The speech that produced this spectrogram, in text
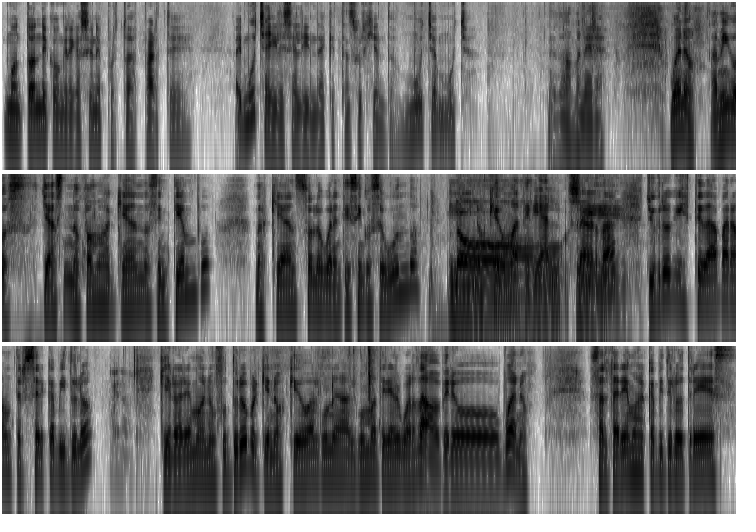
un montón de congregaciones por todas partes. Hay muchas iglesias lindas que están surgiendo. Muchas, muchas. De todas maneras. Bueno, amigos, ya nos vamos quedando sin tiempo. Nos quedan solo 45 segundos. Y No, nos quedó material, sí. la verdad. Yo creo que este da para un tercer capítulo. Que lo haremos en un futuro porque nos quedó alguna, algún material guardado. Pero bueno, saltaremos al capítulo 3.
